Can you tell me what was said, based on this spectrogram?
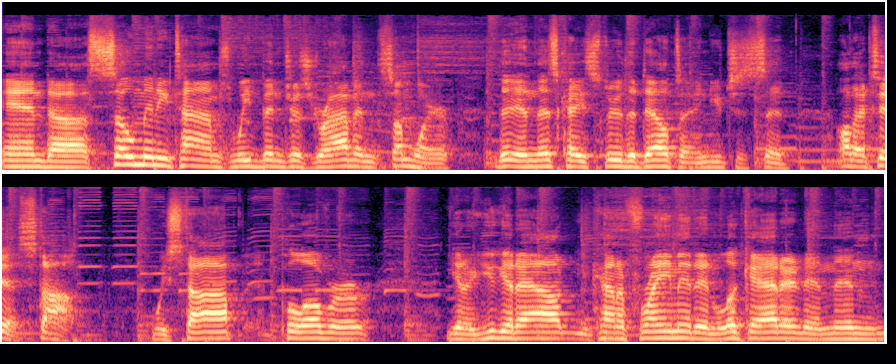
And uh, so many times we've been just driving somewhere, in this case through the Delta, and you just said, Oh, that's it, stop. We stop, and pull over. You know, you get out, you kind of frame it and look at it, and then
